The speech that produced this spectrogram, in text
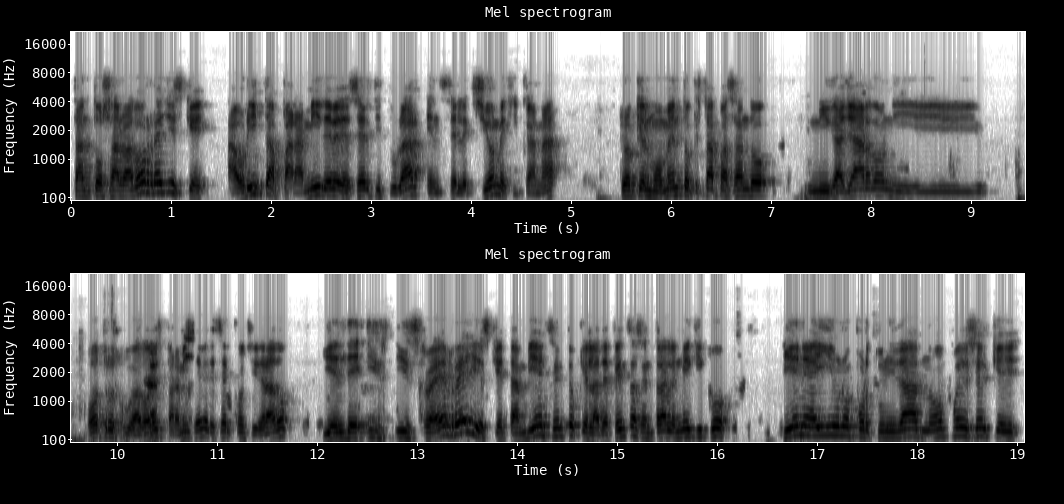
tanto Salvador Reyes, que ahorita para mí debe de ser titular en selección mexicana, creo que el momento que está pasando ni Gallardo ni otros jugadores para mí debe de ser considerado, y el de Israel Reyes, que también siento que la defensa central en México tiene ahí una oportunidad, ¿no? Puede ser que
